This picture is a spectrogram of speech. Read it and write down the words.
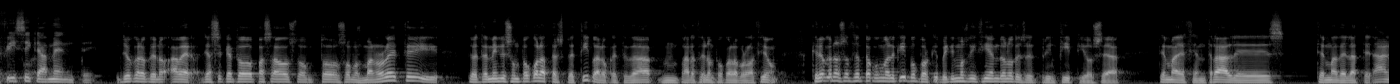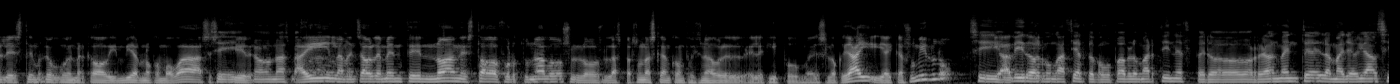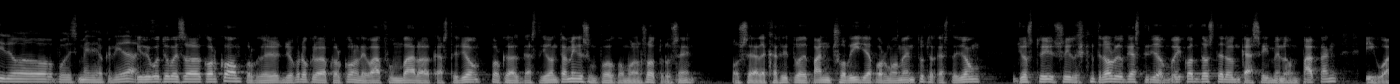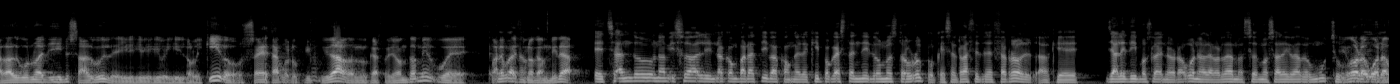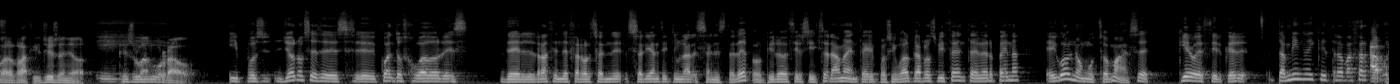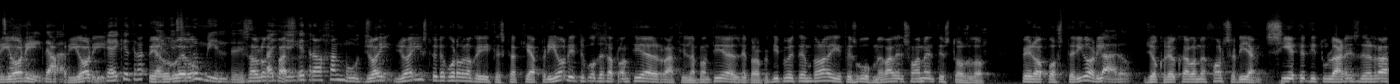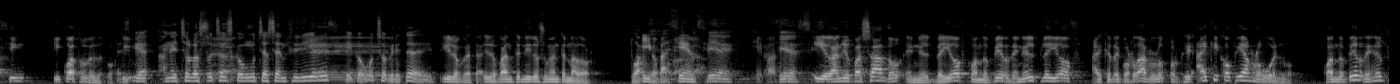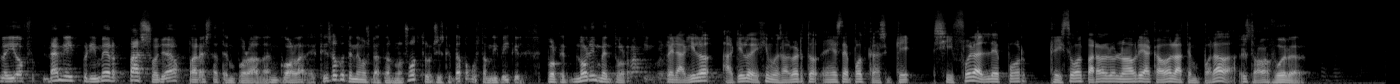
físicamente. Yo creo que no. A ver, ya sé que todos pasados todos somos Manolete, y, pero también es un poco la perspectiva lo que te da mm, para hacer un poco la evaluación. Creo que no se acepta con el equipo porque venimos diciéndolo desde el principio. O sea, tema de centrales, tema de laterales, tema luego el mercado de invierno, cómo va. Es Sí, decir, no- no has ahí lamentablemente no han estado afortunados los, las personas que han confeccionado el, el equipo. Es lo que hay y hay que asumirlo. Sí, ha habido algún acierto como Pablo Martínez, pero realmente la mayoría han sido pues mediocridad. Y luego tú ves al Alcorcón, porque yo creo que el Alcorcón le va a zumbar al Castellón, porque el Castellón también es un poco como nosotros, ¿eh? O sea, el ejército de Pancho Villa por momentos, el Castellón, yo estoy, soy el entrenador del Castellón, voy con 2-0 en casa y me lo empatan, igual alguno allí salgo y, y- y- y lo liquido, o sea, bueno, cuidado, el Castellón también fue, para bueno. que no cambiará. Echando una visual y una comparativa con el equipo que ha extendido en nuestro grupo, que es el Racing de Ferrol, al que ya le dimos la enhorabuena, la verdad nos hemos alegrado mucho. Enhorabuena para el Racing, sí señor, que se lo han currado. Y pues yo no sé cuántos jugadores del Racing de Ferrol serían titulares en este Depor. Quiero decir, sinceramente, pues igual Carlos Vicente, Verpena, e igual no mucho más. eh. Quiero decir que también hay que trabajar con A priori, a priori. Que hay que, Pero hay que ser humildes. ¿sabes lo que hay, que trabajar mucho. Yo ahí, yo ahí estoy de acuerdo en lo que dices, que, que a priori tú coges la plantilla del Racing, la plantilla del Depor al principio de temporada y dices, uff, me valen solamente estos dos. Pero a posteriori, Claro. yo creo que a lo mejor serían siete titulares del Racing y cuatro del Es Deportivo. que han hecho los hechos con mucha sencillez y con mucho criterio. Y, lo que, y lo que han tenido es un entrenador. Y paciencia. Bien, y paciencia. Y el año pasado, en el playoff, cuando pierden el playoff, hay que recordarlo, porque hay que copiar lo bueno. Cuando pierden el playoff, dan el primer paso ya para esta temporada. Con la- que es lo que tenemos que hacer nosotros, y es que tampoco es tan difícil, porque no lo inventó el Racing. Pero aquí lo, aquí lo dijimos, Alberto, en este podcast, que si fuera el Depor, Cristóbal Parralo no habría acabado la temporada. Estaba fuera.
